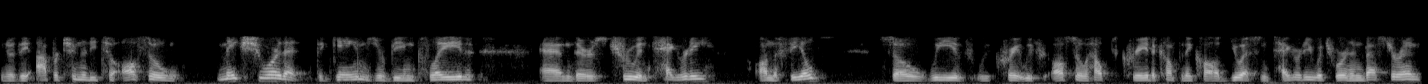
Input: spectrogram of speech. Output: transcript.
you know the opportunity to also make sure that the games are being played and there's true integrity on the fields. So we've we create we've also helped create a company called U.S. Integrity, which we're an investor in,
